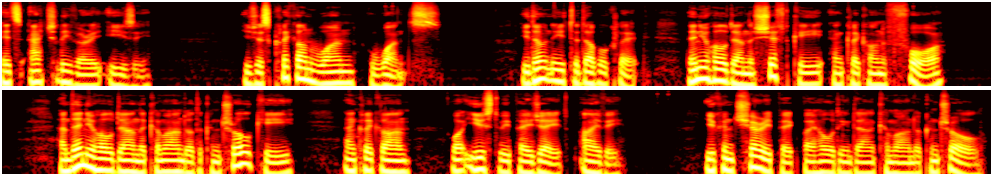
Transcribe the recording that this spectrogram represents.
It's actually very easy. You just click on 1 once you don't need to double click. Then you hold down the Shift key and click on 4. And then you hold down the Command or the Control key and click on what used to be page 8, Ivy. You can cherry pick by holding down Command or Control.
